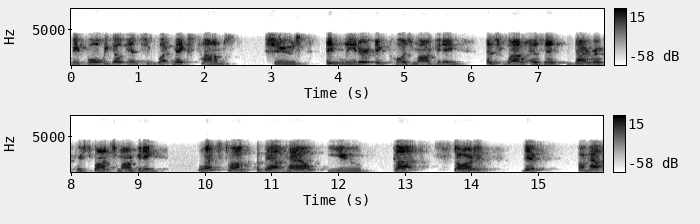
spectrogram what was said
Before we go into what makes TOMS Shoes a leader in cause marketing as well as in direct response marketing, let's talk about how you got started. There or how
